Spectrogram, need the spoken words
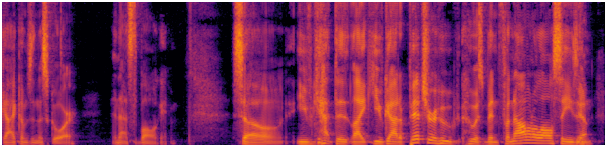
Guy comes in to score, and that's the ball game. So you've got the like you've got a pitcher who who has been phenomenal all season, Yep.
